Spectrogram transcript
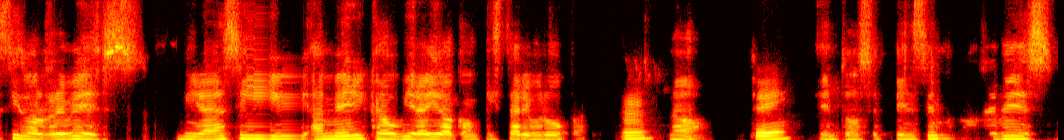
sido al revés. Mira si América hubiera ido a conquistar Europa, mm. ¿no? Sí. Entonces, pensemos al revés,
